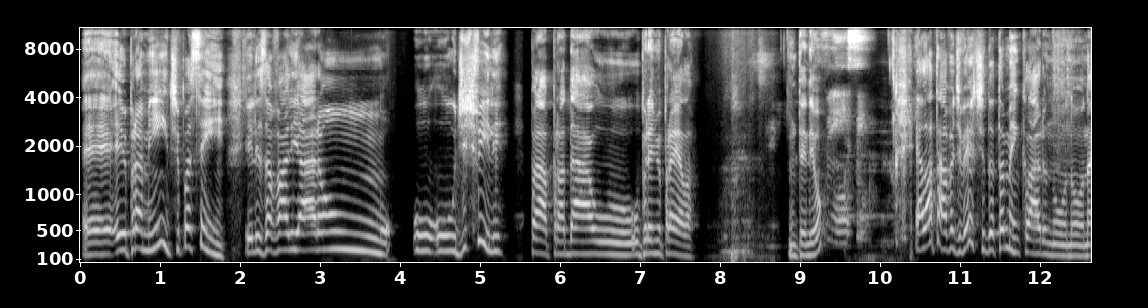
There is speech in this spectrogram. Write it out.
É, e para mim, tipo assim, eles avaliaram o, o desfile para dar o, o prêmio para ela. Entendeu? Sim, sim. Ela tava divertida também, claro, no, no na,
